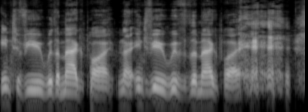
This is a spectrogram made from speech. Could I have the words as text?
interview with a magpie. No, interview with the magpie.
